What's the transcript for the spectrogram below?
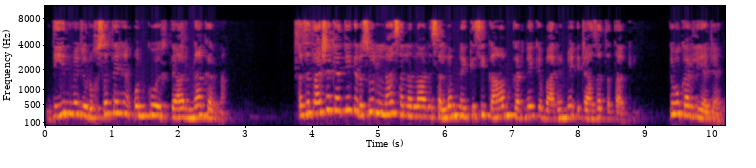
دین میں جو رخصتیں ہیں، ان کو اختیار نہ کرنا۔ حضرت عائشہ کہتی ہے کہ رسول اللہ صلی اللہ علیہ وسلم نے کسی کام کرنے کے بارے میں اجازت عطا کی کہ وہ کر لیا جائے۔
